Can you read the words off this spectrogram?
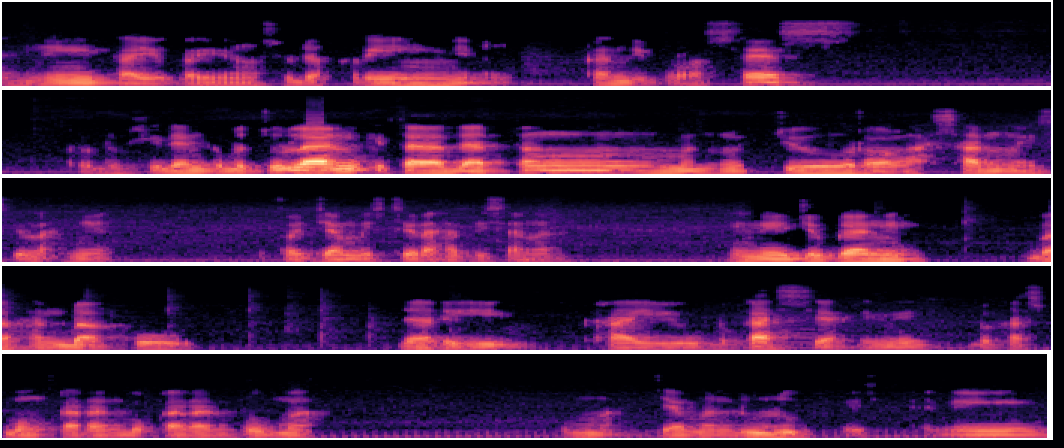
Ini kayu-kayu yang sudah kering yang akan diproses. Produksi dan kebetulan kita datang menuju rolasan istilahnya. Atau jam istirahat di sana. Ini juga nih bahan baku dari kayu bekas ya. Ini bekas bongkaran-bongkaran rumah. Rumah zaman dulu. Ini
